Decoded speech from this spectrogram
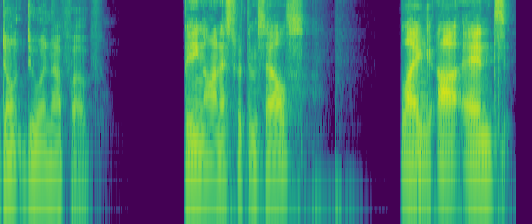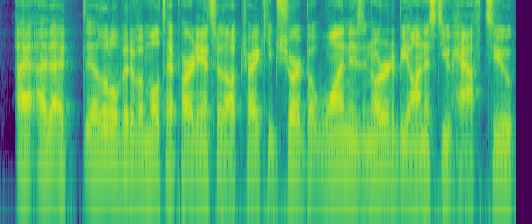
don't do enough of? being honest with themselves. Like, uh, and I, I, I- a little bit of a multi-part answer that I'll try to keep short. But one is, in order to be honest, you have to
